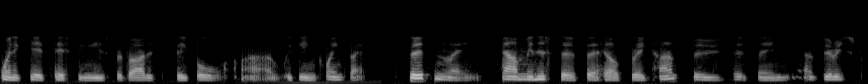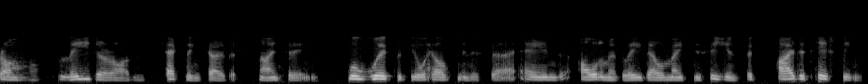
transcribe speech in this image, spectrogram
point of care testing is provided to people uh, within Queensland. Certainly, our Minister for Health, Greg Hunt, who has been a very strong leader on tackling COVID 19, will work with your health minister and ultimately they will make decisions. But either testing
